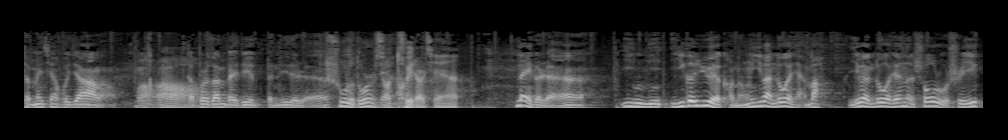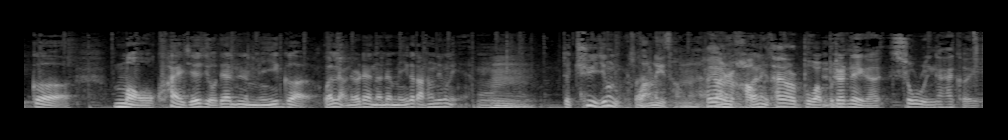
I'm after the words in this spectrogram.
他没钱回家了，哦，他不是咱本地本地的人。输了多少钱要？退点钱，那个人一年一个月可能一万多块钱吧，一万多块钱的收入是一个某快捷酒店这么一个管两家店的这么一个大堂经理，嗯，对，区域经理算管理层的，他要是好管理，他要是不不沾这个，收入应该还可以。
